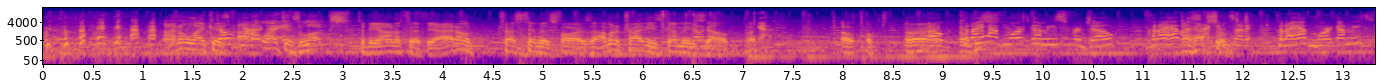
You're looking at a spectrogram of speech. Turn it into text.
I don't like his. Don't I don't like right? his looks, to be honest with you. I don't trust him as far as I'm going to try these gummies No, no. though. But, Yeah. Oh, oh, all right. Oh, oh could I have more gummies for Joe? Could I have a I have second some. set? Of, could I have more gummies?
